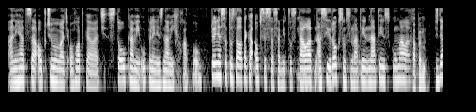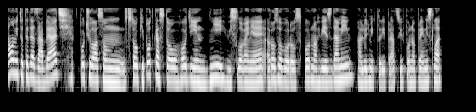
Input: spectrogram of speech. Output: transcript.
a nehať sa občumovať, ohladkávať stovkami úplne neznámych chlapov. Pre mňa sa to stala taká obsesa, sa mi to stala. Asi rok som sa nad tým, nad tým skúmala. Chápem. Dalo mi to teda zabrať. Počúvala som stovky podcastov, hodín, dní vyslovene, rozhovorov s pornohviezdami a ľuďmi, ktorí pracujú v pornopriemysle.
